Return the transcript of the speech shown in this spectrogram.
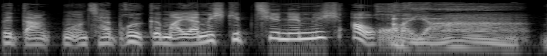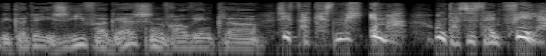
bedanken uns, Herr Brückemeier. Mich gibt's hier nämlich auch. Aber ja, wie könnte ich Sie vergessen, Frau Winkler? Sie vergessen mich immer. Und das ist ein Fehler.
